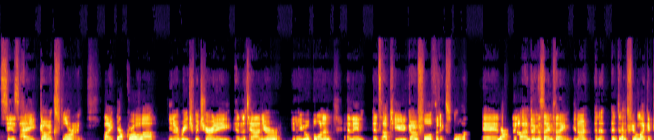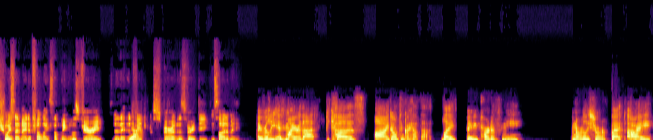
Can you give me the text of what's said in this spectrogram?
says, hey, go exploring. Like yeah. grow up, you know, reach maturity in the town you're, you know, you were born in, and then it's up to you to go forth and explore. And yeah. I'm doing the same thing, you know, and it, it didn't yeah. feel like a choice I made. It felt like something that was very, you know, that adventurous spirit is very deep inside of me. I really admire that because I don't think I have that. Like maybe part of me, I'm not really sure, but I,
